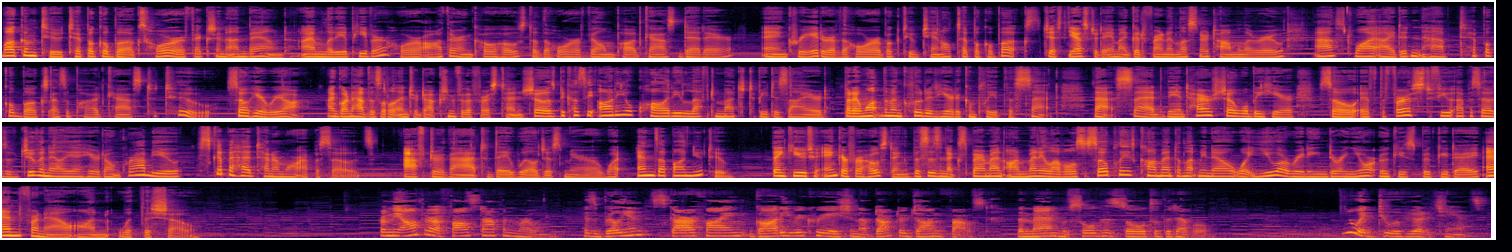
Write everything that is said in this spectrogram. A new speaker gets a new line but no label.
Welcome to Typical Books Horror Fiction Unbound. I'm Lydia Peever, horror author and co host of the horror film podcast Dead Air, and creator of the horror booktube channel Typical Books. Just yesterday, my good friend and listener Tom LaRue asked why I didn't have Typical Books as a podcast too. So here we are. I'm going to have this little introduction for the first 10 shows because the audio quality left much to be desired, but I want them included here to complete the set. That said, the entire show will be here, so if the first few episodes of Juvenilia here don't grab you, skip ahead 10 or more episodes. After that, they will just mirror what ends up on YouTube. Thank you to Anchor for hosting. This is an experiment on many levels, so please comment and let me know what you are reading during your Ookie Spooky Day. And for now, on with the show. From the author of Falstaff and Merlin, his brilliant, scarifying, gaudy recreation of Dr. John Faust, the man who sold his soul to the devil. You would too if you had a chance.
